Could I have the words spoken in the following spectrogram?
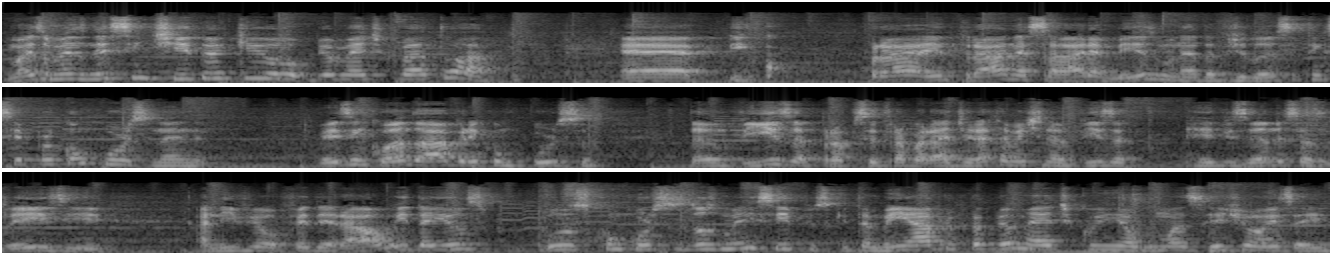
mais ou menos nesse sentido é que o biomédico vai atuar. É, e para entrar nessa área mesmo, né, da vigilância, tem que ser por concurso, né? De vez em quando abre concurso da Anvisa para você trabalhar diretamente na Anvisa, revisando essas leis e a nível federal, e daí os, os concursos dos municípios, que também abrem para biomédico em algumas regiões aí,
